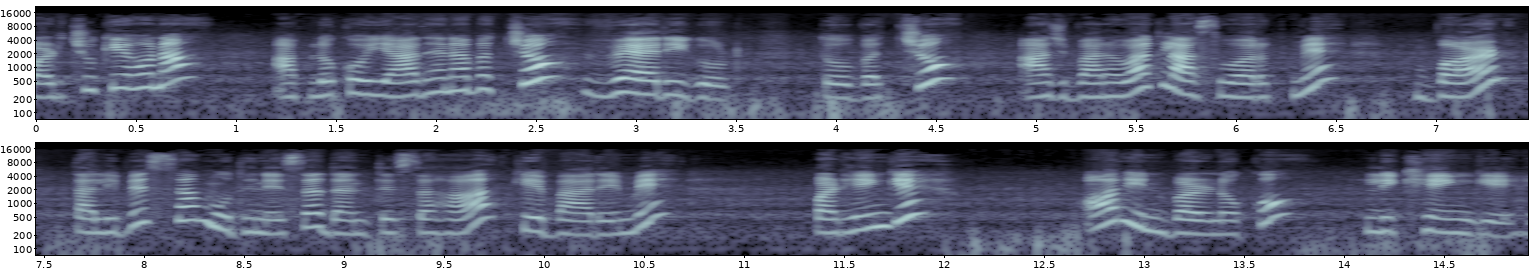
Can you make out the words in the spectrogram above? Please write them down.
पढ़ चुके हो ना? आप लोग को याद है ना बच्चों? वेरी गुड तो बच्चों, आज बारहवा क्लास वर्क में वर्ण, तालिबे स मुधने स दंते सह के बारे में पढ़ेंगे और इन वर्णों को लिखेंगे।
